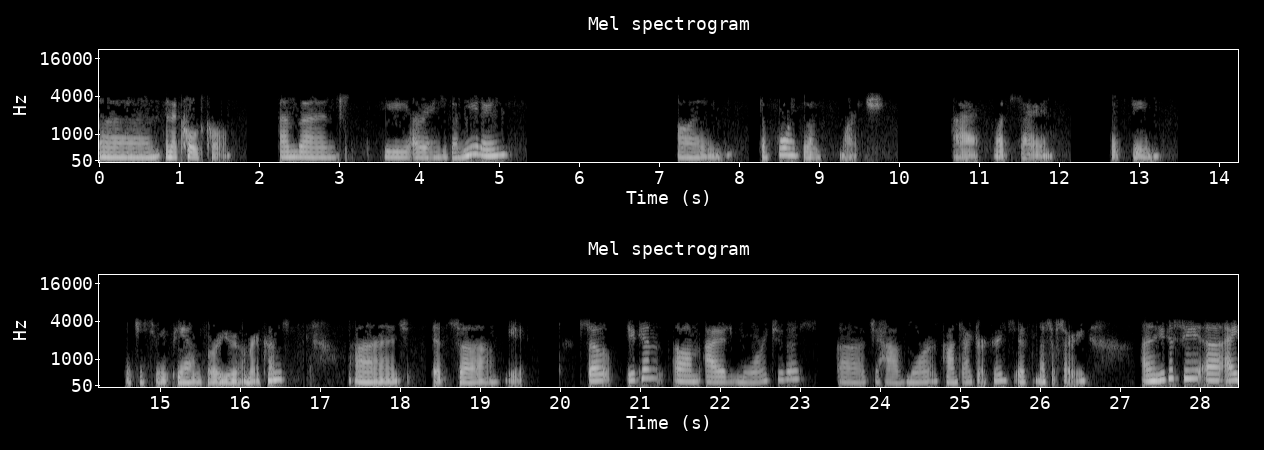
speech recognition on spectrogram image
Uh, in a cold call. And then he arranged a meeting on the 4th of March at, let's say, 15 which is 3 p.m. for you Americans. And it's a meeting. So you can um, add more to this uh, to have more contact records if necessary. And you can see uh, I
